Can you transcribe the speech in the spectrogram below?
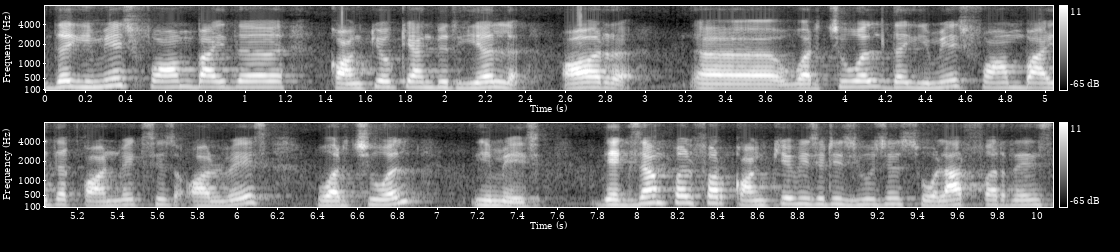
The image formed by the concave can be real or uh, virtual. The image formed by the convex is always virtual image. The example for concave is it is used in solar furnace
